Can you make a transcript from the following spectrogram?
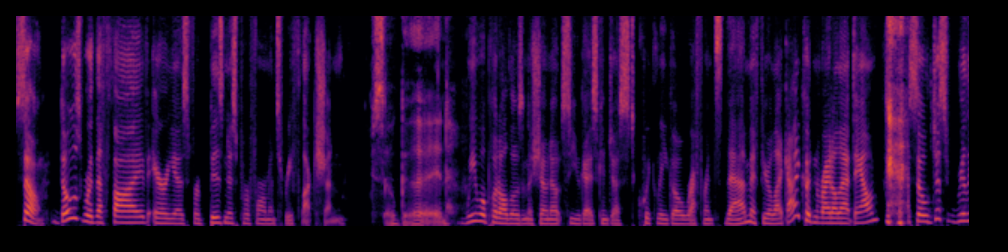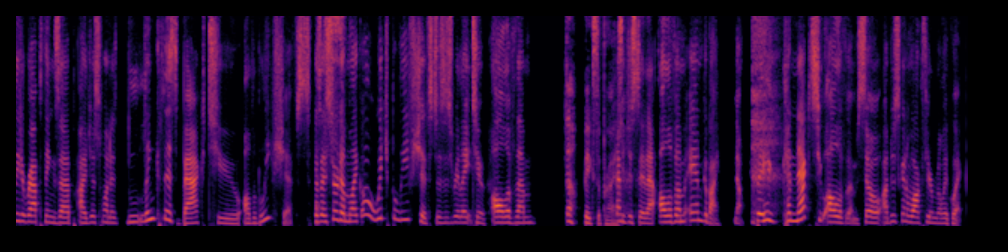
So, those were the five areas for business performance reflection. So good. We will put all those in the show notes so you guys can just quickly go reference them if you're like, I couldn't write all that down. so, just really to wrap things up, I just want to link this back to all the belief shifts because I started, I'm like, oh, which belief shifts does this relate to? All of them. Oh, big surprise. Let me just say that all of them and goodbye. No, they connect to all of them. So, I'm just going to walk through them really quick.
